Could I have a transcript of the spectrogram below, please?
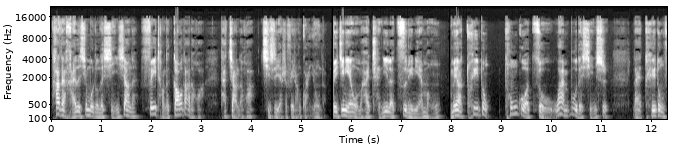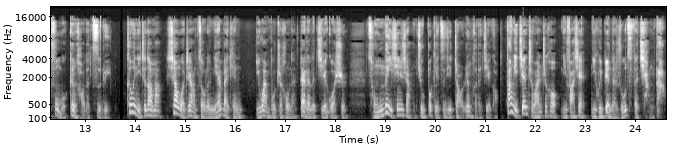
他在孩子心目中的形象呢，非常的高大的话，他讲的话其实也是非常管用的。所以今年我们还成立了自律联盟，我们要推动通过走万步的形式，来推动父母更好的自律。各位你知道吗？像我这样走了两百天一万步之后呢，带来的结果是，从内心上就不给自己找任何的借口。当你坚持完之后，你发现你会变得如此的强大，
